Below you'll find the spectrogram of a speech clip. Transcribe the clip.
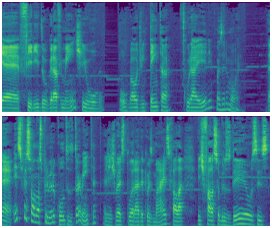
é ferido gravemente, o, o Galdin tenta curar ele, mas ele morre. É, esse foi só o nosso primeiro conto do Tormenta. A gente vai explorar depois mais, falar. A gente fala sobre os deuses,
